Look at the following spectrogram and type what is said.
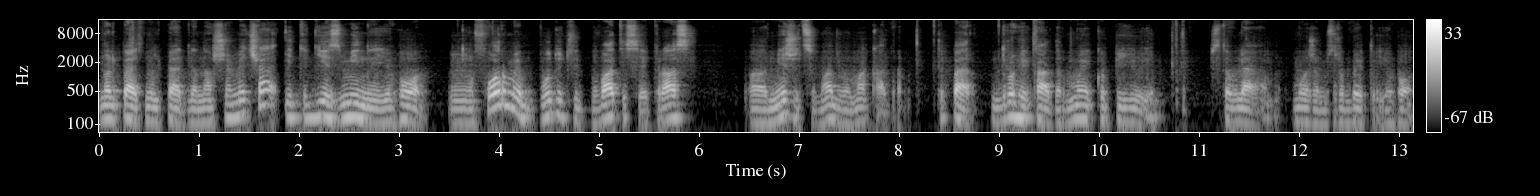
0,5-0,5 для нашого м'яча, і тоді зміни його форми будуть відбуватися якраз е, між цими двома кадрами. Тепер другий кадр ми копіюємо, вставляємо, можемо зробити його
